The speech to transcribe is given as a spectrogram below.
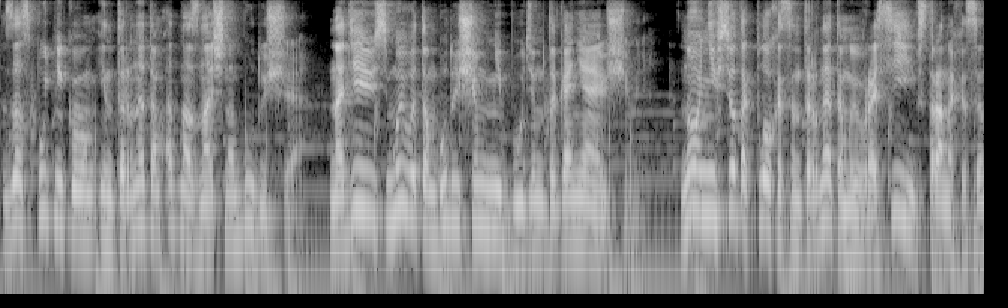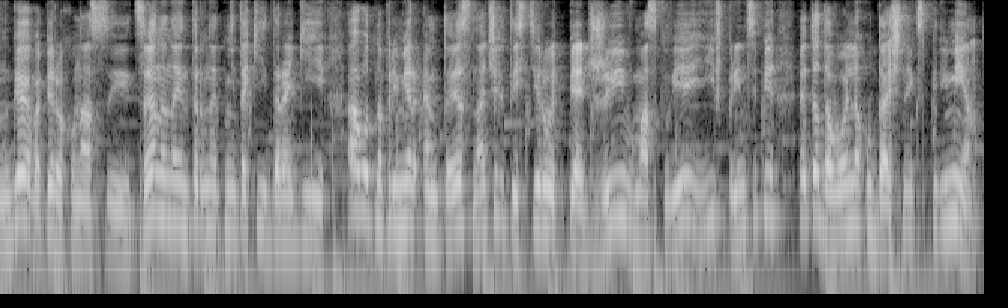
за спутниковым интернетом однозначно будущее. Надеюсь, мы в этом будущем не будем догоняющими. Но не все так плохо с интернетом и в России, и в странах СНГ. Во-первых, у нас и цены на интернет не такие дорогие. А вот, например, МТС начали тестировать 5G в Москве и, в принципе, это довольно удачный эксперимент.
